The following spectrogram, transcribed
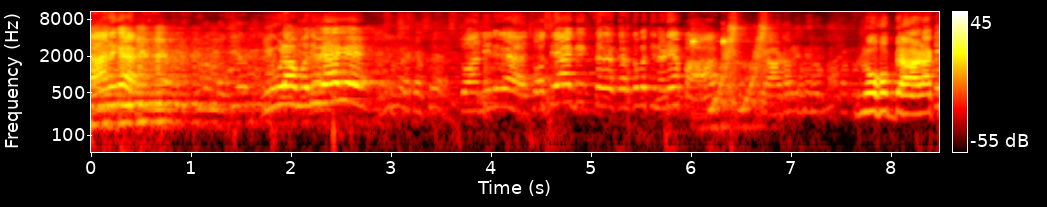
ನನಗೆ? ಇವಳ ಮದುವೆ ಆಗಿ ನಿನಗೆ ಸೊಸೆ ಆಗಿ ಕರ್ಕೊಬತ್ತಿ ನಡಿಯಪ್ಪ? ಲೋ ಬ್ಯಾಡಕ್ಕ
